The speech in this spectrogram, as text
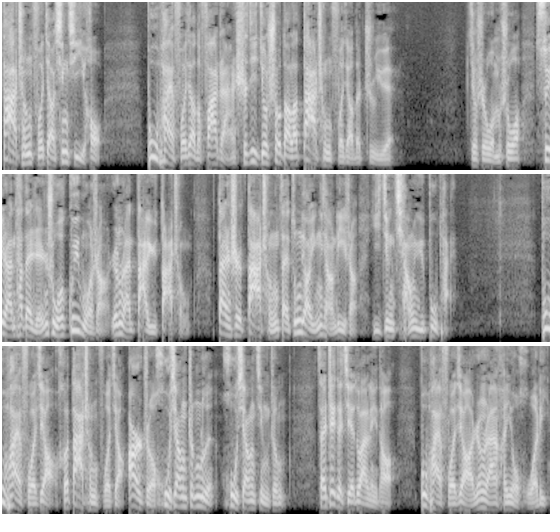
大乘佛教兴起以后，部派佛教的发展实际就受到了大乘佛教的制约。就是我们说，虽然它在人数和规模上仍然大于大乘，但是大乘在宗教影响力上已经强于部派。部派佛教和大乘佛教二者互相争论、互相竞争。在这个阶段里头，部派佛教仍然很有活力。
